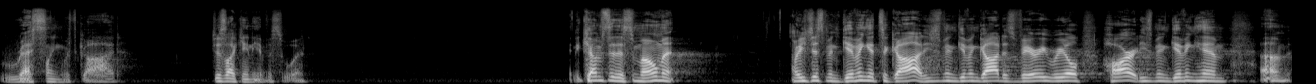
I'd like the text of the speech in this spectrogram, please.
wrestling with God, just like any of us would. And he comes to this moment or he's just been giving it to God. He's been giving God his very real heart. He's been giving him um,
